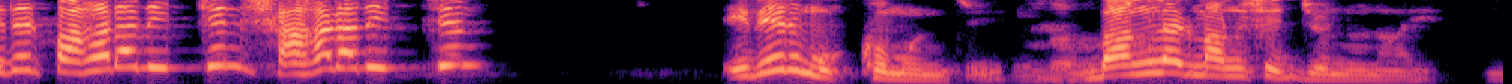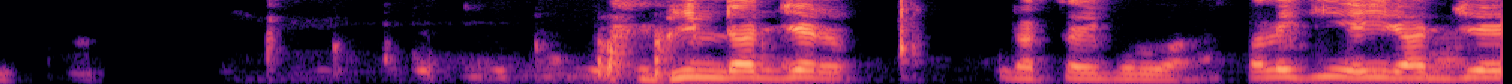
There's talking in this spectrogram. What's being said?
এদের পাহারা দিচ্ছেন সাহারা দিচ্ছেন? এদের মুখ্যমন্ত্রী। বাংলার মানুষের জন্য নয়। ভিন রাজ্যের ডাক্তারি পড়ুয়া। তাহলে কি এই রাজ্যে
